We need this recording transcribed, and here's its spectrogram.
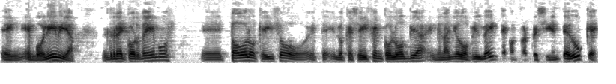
en, Bolivia. Recordemos eh, todo lo que hizo, este, lo que se hizo en Colombia en el año 2020 contra el presidente Duque.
